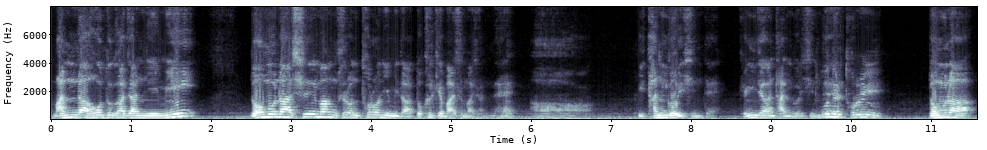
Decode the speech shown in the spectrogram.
만나 호두 과자님이 너무나 실망스러운 토론입니다. 또 그렇게 말씀하셨네. 어, 이 단골이신데 굉장한 단골이신데. 오늘 토론이 너무나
